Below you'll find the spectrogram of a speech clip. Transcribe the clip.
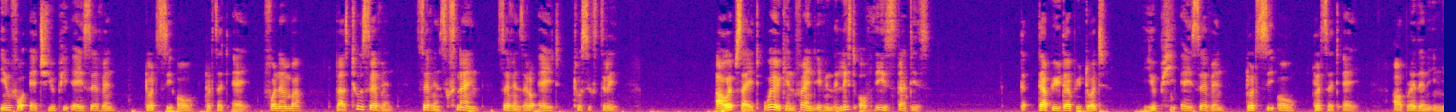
info at upa7.co.za, phone number plus 27 769 708 263. Our website where you can find even the list of these studies www.upa7.co.za. Our brethren in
